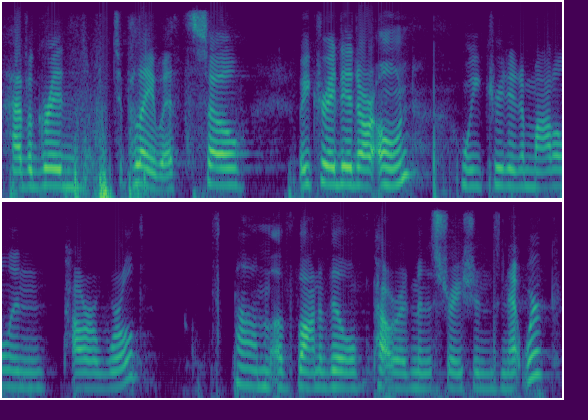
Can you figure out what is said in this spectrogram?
have a grid to play with. So we created our own. We created a model in Power World um, of Bonneville Power Administration's network.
